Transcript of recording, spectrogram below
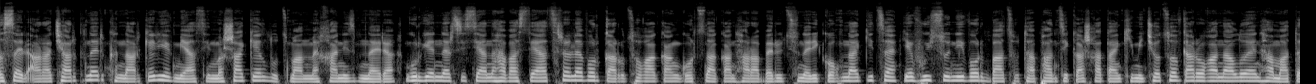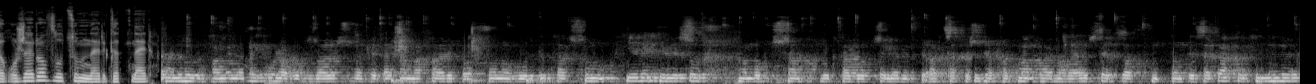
լսել առաջարկներ, քննարկել եւ միասին մշակել լուծման մեխանիզմները։ Գուրգեն Ներսիսյանը հավաստիացրել է, որ կառուցողական գործնական հարաբերությունների կողմնակից է եւ հույս ունի, որ բաց ու թափանցիկ աշխատանքի միջոցով կարողանալու են համատեղ ուժերով լուծումներ գտնել։ Ամենամեկ օրը համախարի պաշտոնը, որի ընթացքում երեք եւ այսօր ամբողջությամբ օգտագործել են Արցախի շրջափակման պայմաններում ստեղծված տնտեսական խնդիրները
